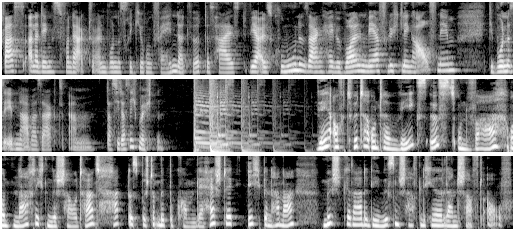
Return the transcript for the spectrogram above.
was allerdings von der aktuellen Bundesregierung verhindert wird. Das heißt, wir als Kommune sagen, hey, wir wollen mehr Flüchtlinge aufnehmen. Die Bundesebene aber sagt, ähm, dass sie das nicht möchten. Wer auf Twitter unterwegs ist und war und Nachrichten geschaut hat, hat es bestimmt mitbekommen. Der Hashtag Ich bin Hanna mischt gerade die wissenschaftliche Landschaft auf.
